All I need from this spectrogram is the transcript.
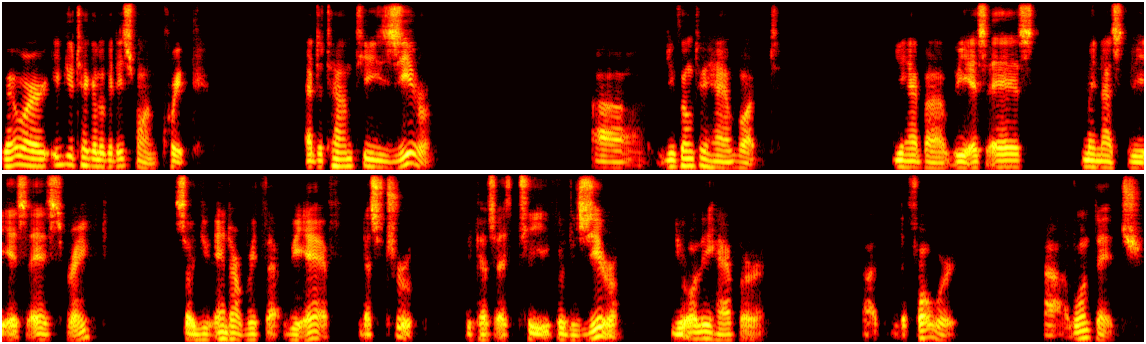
Well, if you take a look at this one quick, at the time t0, uh, you're going to have what? You have a VSS minus VSS, right? So you end up with a VF. That's true because as t equal to zero, you only have a, uh, the forward uh, voltage,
